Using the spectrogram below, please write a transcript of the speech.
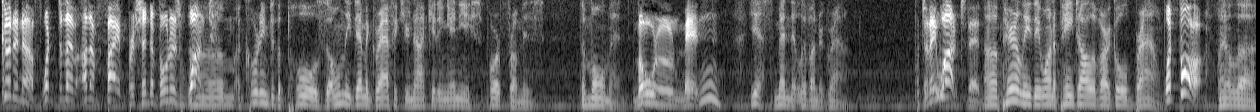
good enough. What do the other five percent of voters want? Um, according to the polls, the only demographic you're not getting any support from is the mole men. Mole men. Yes, men that live underground. What do they want then? Uh, apparently, they want to paint all of our gold brown. what for? Well, uh,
